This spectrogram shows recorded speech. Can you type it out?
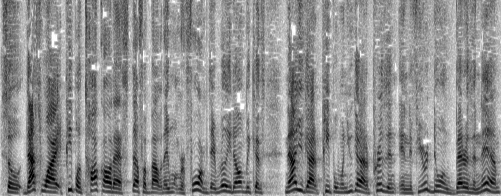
So that's why people talk all that stuff about they want reform. They really don't because now you got people when you get out of prison and if you're doing better than them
